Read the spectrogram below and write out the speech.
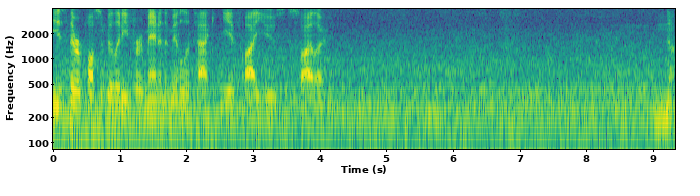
Is there a possibility for a man-in-the-middle attack if I use Silo? No.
